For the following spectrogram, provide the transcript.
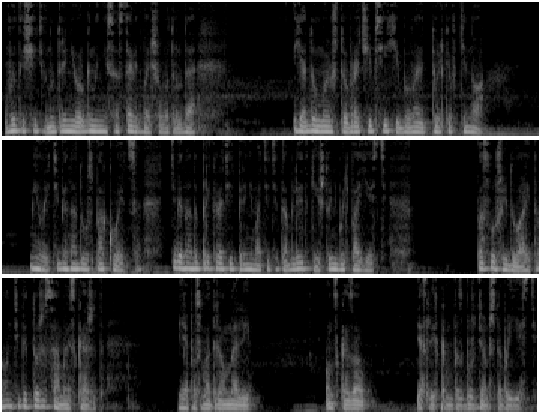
вытащить внутренние органы не составит большого труда. Я думаю, что врачи-психи бывают только в кино. Милый, тебе надо успокоиться. Тебе надо прекратить принимать эти таблетки и что-нибудь поесть. Послушай Дуайта, он тебе то же самое скажет. Я посмотрел на Ли. Он сказал: "Я слишком возбужден, чтобы есть".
